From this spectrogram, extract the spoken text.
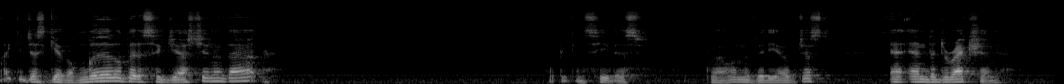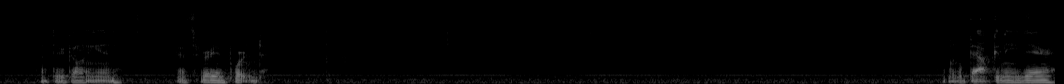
I like to just give a little bit of suggestion of that. Hope you can see this well in the video. Just and, and the direction that they're going in. That's very important. Little balcony there.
